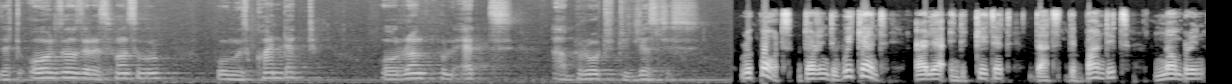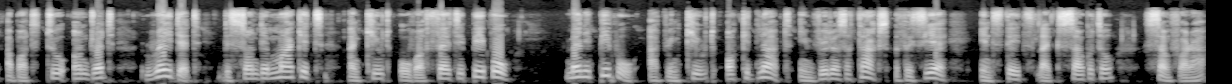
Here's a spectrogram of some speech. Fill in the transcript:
that all those responsible for misconduct or wrongful acts are brought to justice. Reports during the weekend earlier indicated that the bandits, numbering about 200, raided the Sunday market and killed over 30 people. Many people have been killed or kidnapped in various attacks this year in states like Sokoto, Zamfara,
